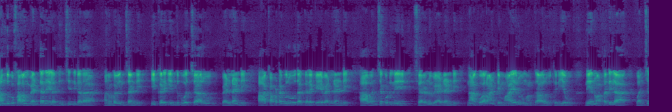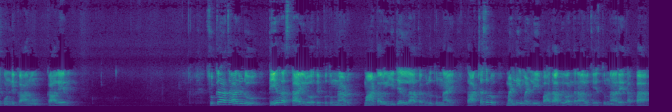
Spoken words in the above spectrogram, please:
అందుకు ఫలం వెంటనే లభించింది కదా. అనుభవించండి. ఇక్కడికి ఎందుకు వచ్చారు? వెళ్ళండి. ఆ కపట గురువు దగ్గరకే వెళ్ళండి. ఆ వంచకుడినే శరణు వేడండి. నాకు అలాంటి మాయలు మంత్రాలు తెలియవు. నేను అతడిలా వంచకుణ్ణి కాను కాలేను. శుక్రాచార్యుడు తీవ్ర స్థాయిలో దెప్పుతున్నాడు మాటలు ఈటెల్లా తగులుతున్నాయి. రాక్షసులు మళ్ళీ మళ్ళీ పాదాభివందనాలు చేస్తున్నారే తప్ప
